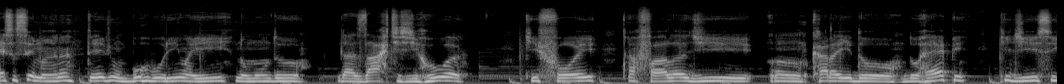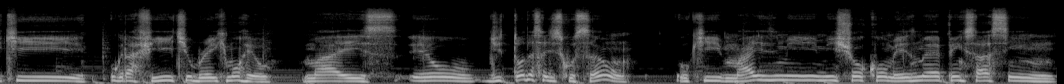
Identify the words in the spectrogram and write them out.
Essa semana teve um burburinho aí no mundo das artes de rua que foi a fala de um cara aí do, do rap que disse que o grafite, o break morreu. Mas eu, de toda essa discussão, o que mais me, me chocou mesmo é pensar assim,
